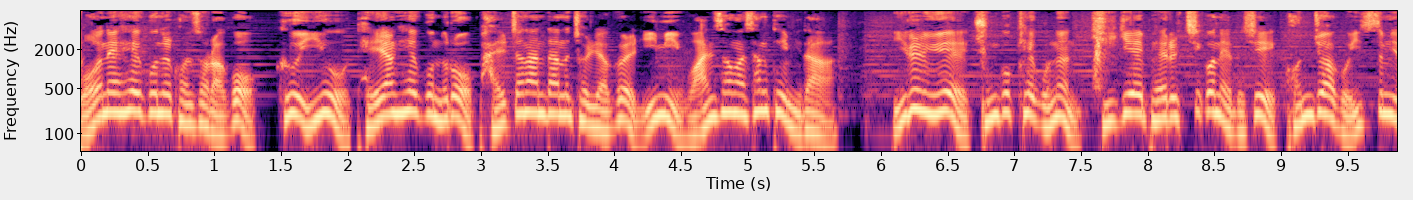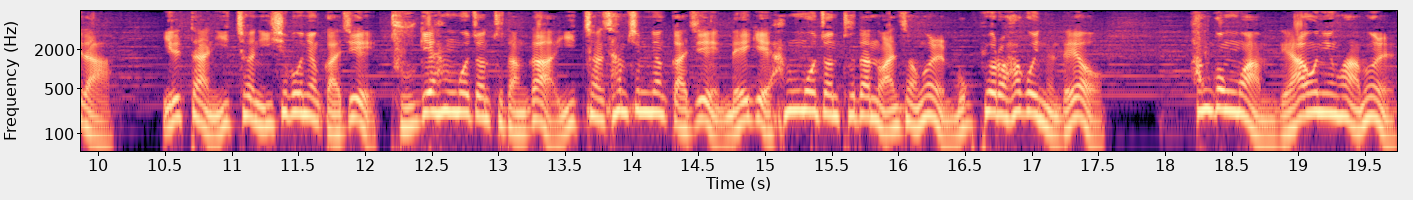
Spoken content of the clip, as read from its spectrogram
원해 해군을 건설하고 그 이후 대양 해군으로 발전한다는 전략을 이미 완성한 상태입니다. 이를 위해 중국 해군은 기계의 배를 찍어내듯이 건조하고 있습니다. 일단 2025년까지 2개 항모전투단과 2030년까지 4개 항모전투단 완성을 목표로 하고 있는데요. 항공모함 랴오닝함을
